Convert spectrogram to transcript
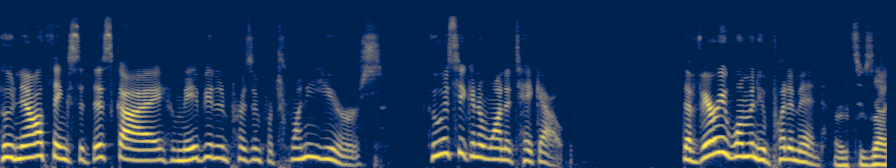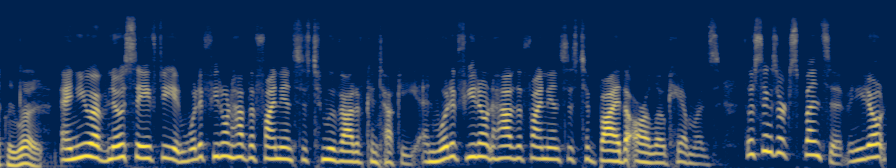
who now thinks that this guy who may have been in prison for 20 years, who is he going to want to take out? The very woman who put him in. That's exactly right. And you have no safety. And what if you don't have the finances to move out of Kentucky? And what if you don't have the finances to buy the Arlo cameras? Those things are expensive. And you don't,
